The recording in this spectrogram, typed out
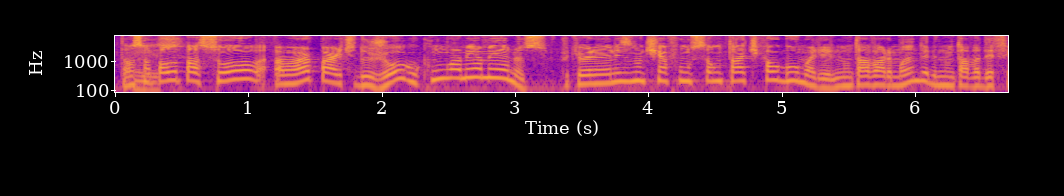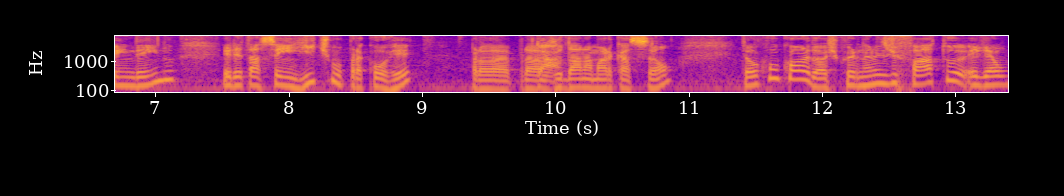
Então São isso. Paulo passou a maior parte do jogo com um homem a menos, porque o Hernanes não tinha função tática alguma ali. Ele não estava armando, ele não estava defendendo, ele está sem ritmo para correr, para tá. ajudar na marcação. Então eu concordo, eu acho que o Hernanes de fato ele é um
